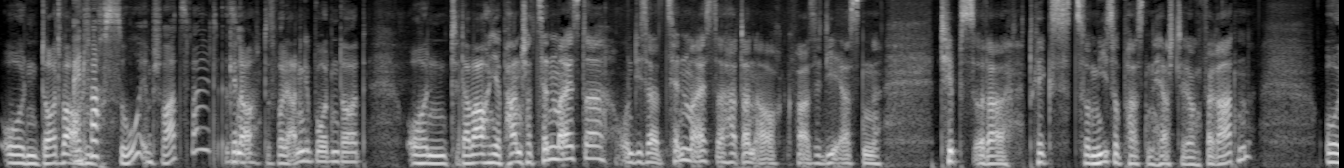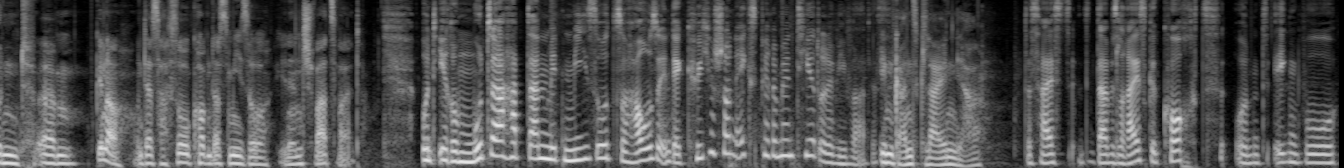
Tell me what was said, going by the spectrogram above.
Und dort war auch einfach so im Schwarzwald. Also genau, das wurde angeboten dort. Und da war auch ein japanischer Zen-Meister und dieser Zen-Meister hat dann auch quasi die ersten Tipps oder Tricks zur Miso-Pastenherstellung verraten. Und ähm, genau, und deshalb so kommt das Miso in den Schwarzwald. Und Ihre Mutter hat dann mit Miso zu Hause in der Küche schon experimentiert oder wie war das? Im ganz kleinen, ja. Das heißt, da ein bisschen Reis gekocht und irgendwo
